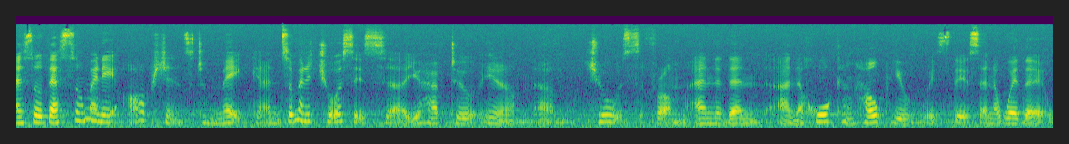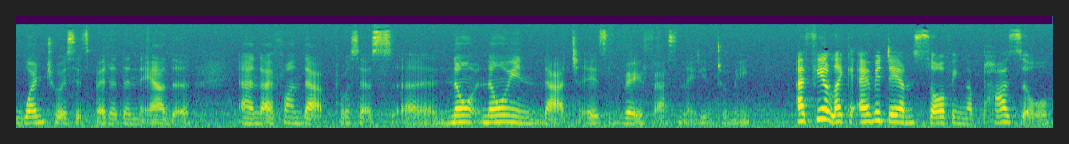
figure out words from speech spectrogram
And so there's so many options to make and so many choices uh, you have to, you know, um, choose from. And then and who can help you with this and whether one choice is better than the other. And I found that process uh, know, knowing that is very fascinating to me. I feel like every day I'm solving a puzzle.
